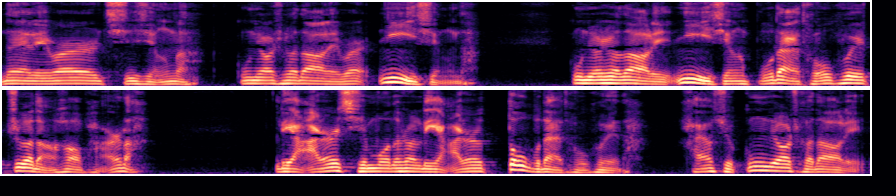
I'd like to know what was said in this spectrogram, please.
那里边骑行的，公交车道里边逆行的，公交车道里逆行不戴头盔遮挡号牌的，俩人骑摩托车，俩人都不戴头盔的，还要去公交车道里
